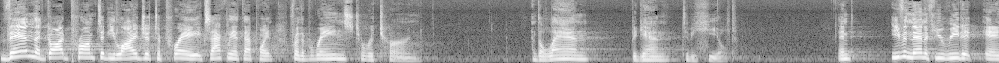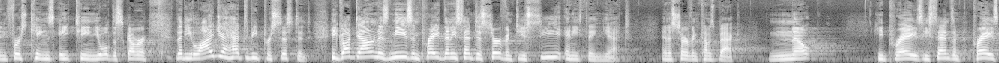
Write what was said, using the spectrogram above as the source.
then that God prompted Elijah to pray, exactly at that point, for the rains to return. And the land began to be healed. And even then, if you read it in 1 Kings 18, you will discover that Elijah had to be persistent. He got down on his knees and prayed, then he sent his servant, Do you see anything yet? And his servant comes back, No. He prays, he sends him, prays,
